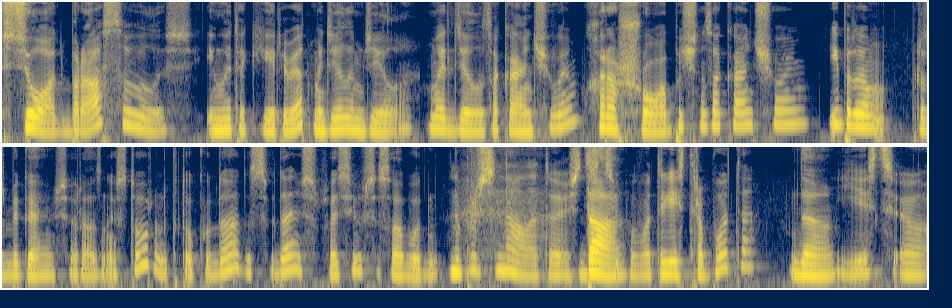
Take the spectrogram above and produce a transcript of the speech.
все отбрасывалось, и мы такие, ребят, мы делаем дело. Мы это дело заканчиваем, хорошо обычно заканчиваем, и потом разбегаемся в разные стороны, кто куда, до свидания, спасибо, все свободны. Ну, профессионалы, то есть, да. типа, вот есть работа, да. есть э,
